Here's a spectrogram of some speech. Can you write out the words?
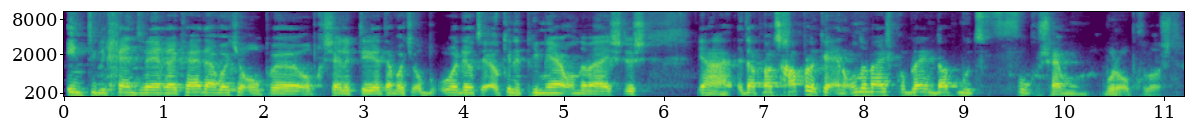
intelligent werk. Hè? Daar word je op, eh, op geselecteerd, daar word je op beoordeeld, ook in het primair onderwijs. Dus ja, dat maatschappelijke en onderwijsprobleem, dat moet volgens hem worden opgelost.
